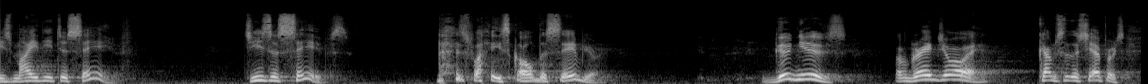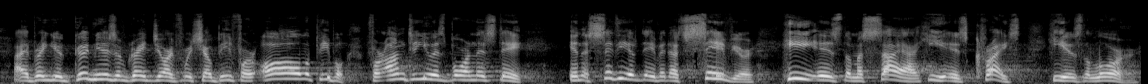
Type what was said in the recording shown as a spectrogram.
He's mighty to save. Jesus saves. That's why he's called the Savior. Good news of great joy comes to the shepherds. I bring you good news of great joy, which shall be for all the people. For unto you is born this day in the city of David a Savior. He is the Messiah. He is Christ. He is the Lord.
